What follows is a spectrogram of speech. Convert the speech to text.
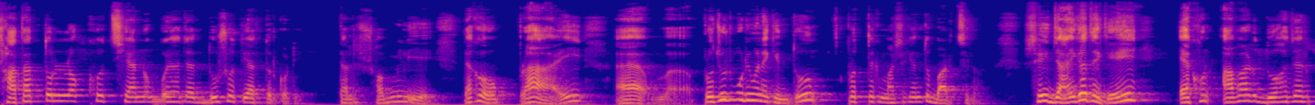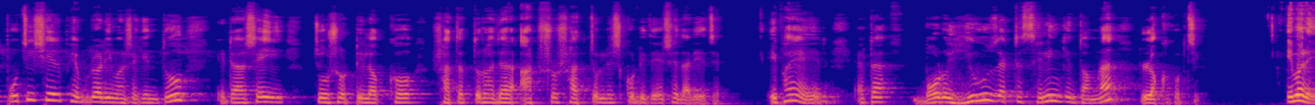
সাতাত্তর লক্ষ ছিয়ানব্বই হাজার দুশো তিয়াত্তর কোটি। তাহলে সব মিলিয়ে দেখো প্রায় প্রচুর পরিমাণে কিন্তু প্রত্যেক মাসে কিন্তু বাড়ছিল। সেই জায়গা থেকে এখন আবার দু হাজার পঁচিশের ফেব্রুয়ারি মাসে কিন্তু এটা সেই চৌষট্টি লক্ষ সাতাত্তর হাজার আটশো সাতচল্লিশ কোটিতে এসে দাঁড়িয়েছে। এফআইআইয়ের একটা বড় হিউজ একটা সেলিং কিন্তু আমরা লক্ষ্য করছি। এবারে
